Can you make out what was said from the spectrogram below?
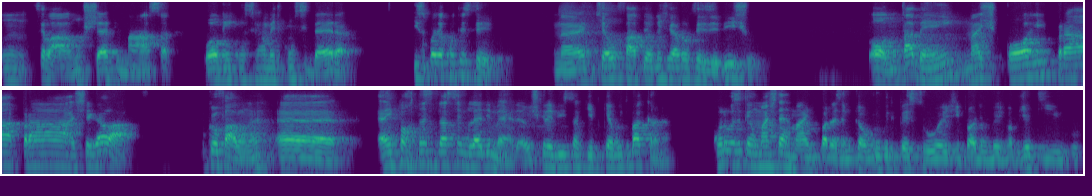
um sei lá, um chefe massa ou alguém que você realmente considera, isso pode acontecer, né? Que é o fato de alguém chegar para você e dizer, bicho, ó, não tá bem, mas corre para chegar lá. O que eu falo, né? É, a importância da Assembleia de Merda. Eu escrevi isso aqui porque é muito bacana. Quando você tem um mastermind, por exemplo, que é um grupo de pessoas em prol de um mesmo objetivo,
